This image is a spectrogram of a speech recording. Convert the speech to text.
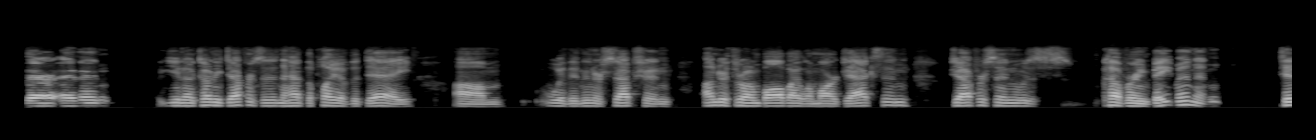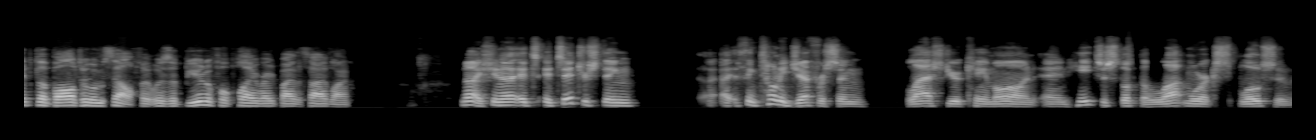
there. And then, you know, Tony Jefferson didn't have the play of the day um, with an interception, underthrown ball by Lamar Jackson. Jefferson was covering Bateman and tipped the ball to himself. It was a beautiful play right by the sideline. Nice. You know, it's it's interesting I think Tony Jefferson last year came on and he just looked a lot more explosive.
